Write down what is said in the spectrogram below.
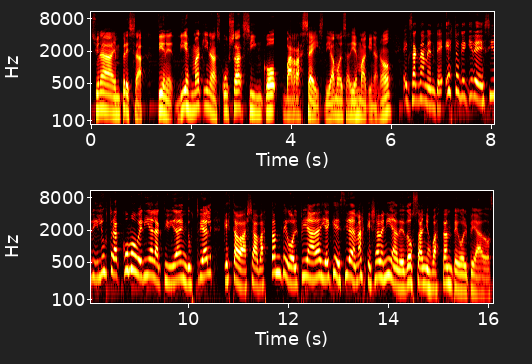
si una empresa tiene 10 máquinas, usa 5 barra 6, digamos, de esas 10 máquinas, ¿no? Exactamente. ¿Esto qué quiere decir? Ilustra cómo venía la actividad industrial que estaba ya bastante golpeada y hay que decir además que ya venía de dos años bastante golpeados.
